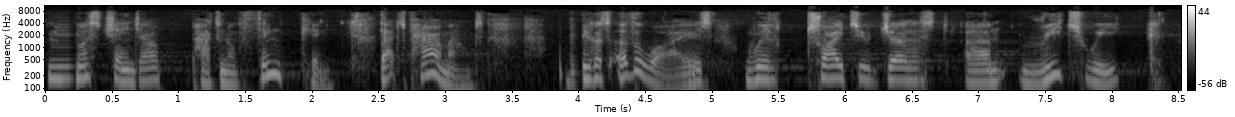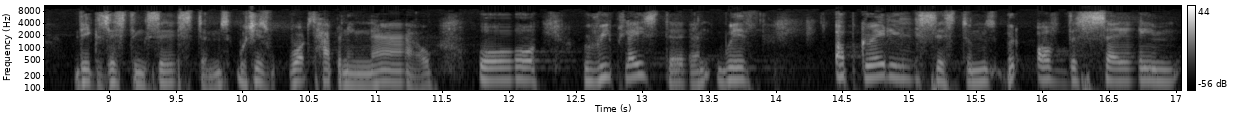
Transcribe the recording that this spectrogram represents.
must change our pattern of thinking. That's paramount. Because otherwise, we'll try to just um, retweak the existing systems, which is what's happening now, or replace them with upgraded systems, but of the same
